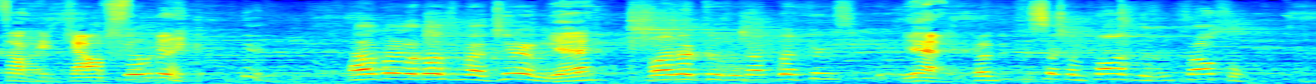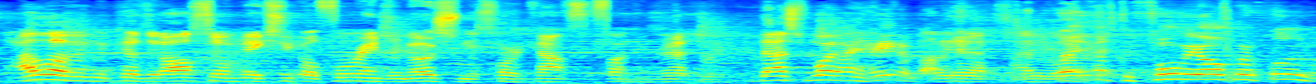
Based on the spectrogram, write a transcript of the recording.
Fucking counts for me. I've been to those in my gym. Yeah, Right up to the nut breakers. yeah. But the second pause is awful. I love it because it also makes you go full range of motion before it counts the fucking rep. That's what I hate about it. Yeah, I Right, love you have to fully open food.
